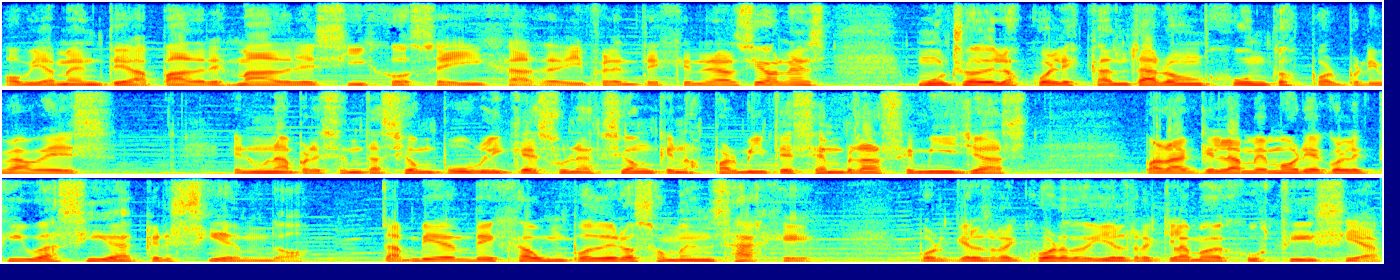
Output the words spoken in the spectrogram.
obviamente, a padres, madres, hijos e hijas de diferentes generaciones, muchos de los cuales cantaron juntos por primera vez en una presentación pública es una acción que nos permite sembrar semillas para que la memoria colectiva siga creciendo. También deja un poderoso mensaje, porque el recuerdo y el reclamo de justicia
